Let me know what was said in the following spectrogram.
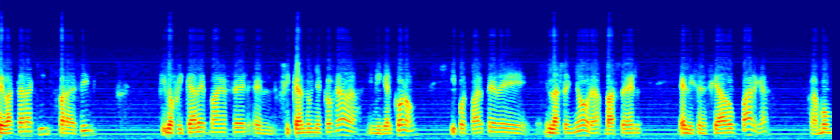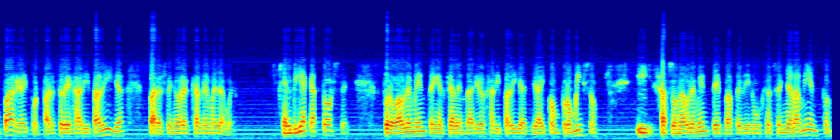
se va a estar aquí para decir que los fiscales van a ser el fiscal Núñez Corrada y Miguel Colón, y por parte de la señora va a ser el licenciado Parga, Ramón Parga, y por parte de Jari Padilla para el señor alcalde de Mayagüez. El día 14 probablemente en el calendario de Jaripadilla ya hay compromiso y razonablemente va a pedir un señalamiento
